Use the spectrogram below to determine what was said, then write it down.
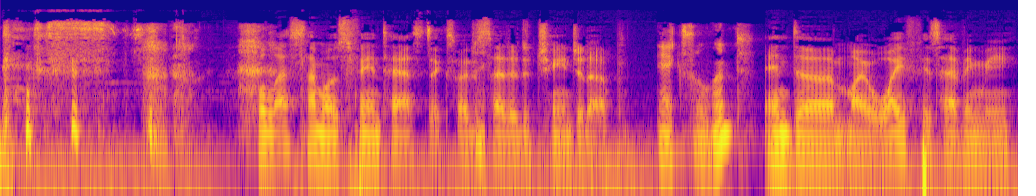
well, last time I was fantastic, so I decided to change it up. Excellent. And uh, my wife is having me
